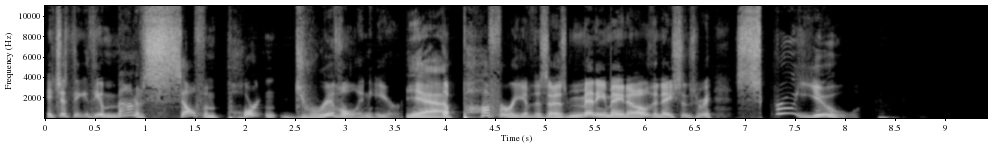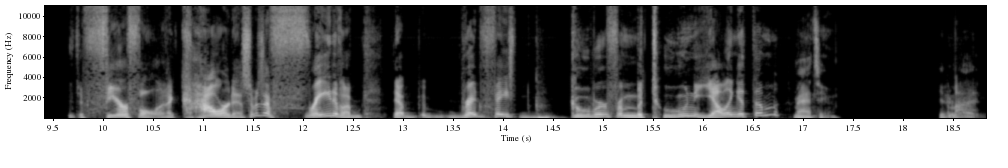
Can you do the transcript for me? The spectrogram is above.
It's just the, the amount of self important drivel in here. Yeah. The puffery of this, as many may know, the nation's. Screw you. Fearful and the cowardice. I was afraid of a, a red faced goober from Mattoon yelling at them. Matthew Come on.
